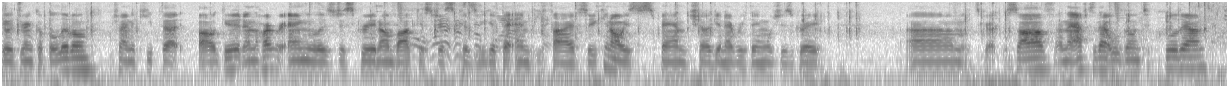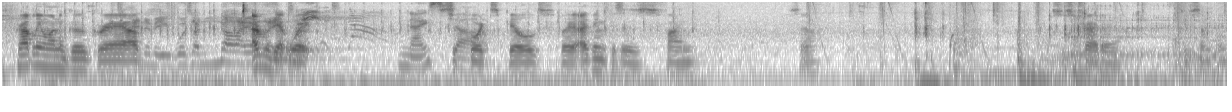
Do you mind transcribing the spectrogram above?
Go drink up a little, trying to keep that all good. And the Heartward Amulet is just great on Bacchus just because you get the MP5, so you can always spam chug and everything, which is great. Um, let's grab this off, and then after that we'll go into cooldown. Probably want to go grab. Enemy was annihilated. I forget what Nice job. supports build, but I think this is fine. So let's just try to do something.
